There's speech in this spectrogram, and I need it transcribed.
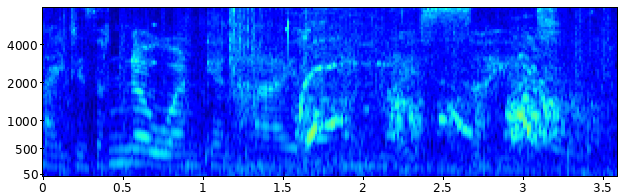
Infrasight is a... No one can hide from my sight.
